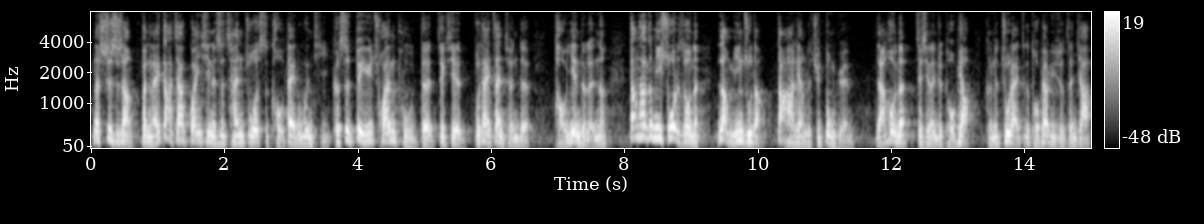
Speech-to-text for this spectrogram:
那事实上，本来大家关心的是餐桌是口袋的问题，可是对于川普的这些不太赞成的、讨厌的人呢？当他这么一说的时候呢，让民主党大量的去动员，然后呢，这些人就投票，可能出来这个投票率就增加，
